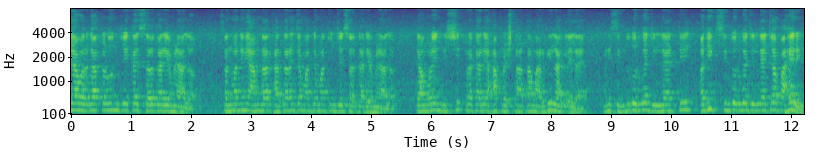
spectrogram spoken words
या वर्गाकडून जे काही सहकार्य मिळालं सन्माननीय आमदार खासदारांच्या माध्यमातून जे सहकार्य मिळालं त्यामुळे निश्चित प्रकारे हा प्रश्न आता मार्गी लागलेला आहे. आणि सिंधुदुर्ग जिल्ह्यातील अधिक सिंधुदुर्ग जिल्ह्याच्या बाहेरील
